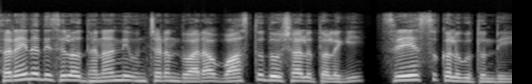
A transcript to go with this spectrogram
సరైన దిశలో ధనాన్ని ఉంచడం ద్వారా వాస్తు దోషాలు తొలగి శ్రేయస్సు కలుగుతుంది.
